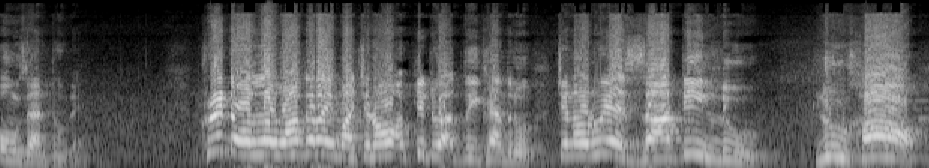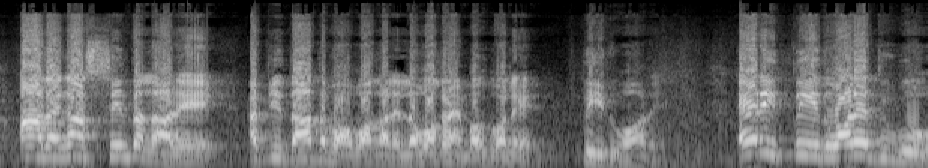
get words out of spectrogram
ပုံစံတူတယ်ခရစ်တော်လက်ဝါးကတိုင်းမှာကျွန်တော်တို့အပြစ်တို့အသေးခံတယ်လို့ကျွန်တော်တို့ရဲ့ဇာတိလူလူဟောင်းအာရန်ကဆင်းသက်လာတဲ့အပြစ်သားတဘာဝကလည်းလက်ဝါးကတိုင်းပေါက်သွားလဲ သေသွားတယ်အဲ့ဒီသေသွားတဲ့သူကို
